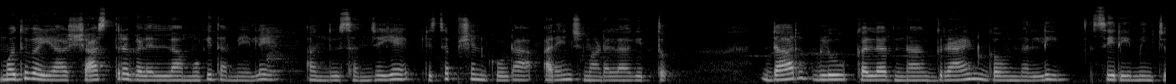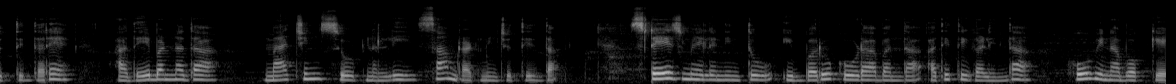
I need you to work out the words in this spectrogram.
ಮದುವೆಯ ಶಾಸ್ತ್ರಗಳೆಲ್ಲ ಮುಗಿದ ಮೇಲೆ ಅಂದು ಸಂಜೆಯೇ ರಿಸೆಪ್ಷನ್ ಕೂಡ ಅರೇಂಜ್ ಮಾಡಲಾಗಿತ್ತು. ಡಾರ್ಕ್ ಬ್ಲೂ ಕಲರ್ನ ಗ್ರ್ಯಾಂಡ್ ಗೌನ್ನಲ್ಲಿ ಸಿರಿ ಮಿಂಚುತ್ತಿದ್ದರೆ ಅದೇ ಬಣ್ಣದ ಮ್ಯಾಚಿಂಗ್ ಸೂಟ್ನಲ್ಲಿ ಸಾಮ್ರಾಟ್ ಮಿಂಚುತ್ತಿದ್ದ. ಸ್ಟೇಜ್ ಮೇಲೆ ನಿಂತು ಇಬ್ಬರೂ ಕೂಡ ಬಂದ ಅತಿಥಿಗಳಿಂದ ಹೂವಿನ ಬೊಕ್ಕೆ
